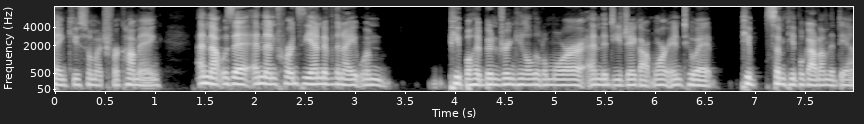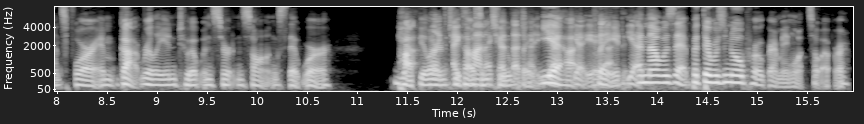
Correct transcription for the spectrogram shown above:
Thank you so much for coming. And that was it. And then towards the end of the night, when people had been drinking a little more and the DJ got more into it, peop some people got on the dance floor and got really into it when certain songs that were Yeah, popular like in iconic at 2002 that played. time. Yeah, Yeah, yeah, yeah, yeah, played. yeah. And that was it. But there was no programming whatsoever.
